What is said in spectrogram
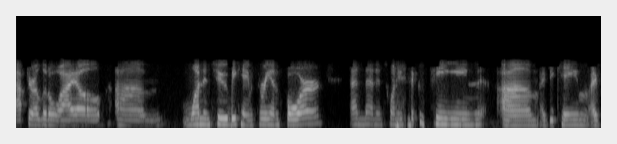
after a little while, um, one and two became three and four. And then in 2016, um, I became, I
